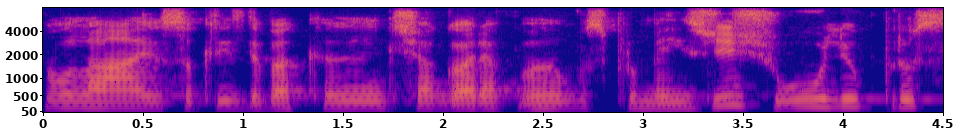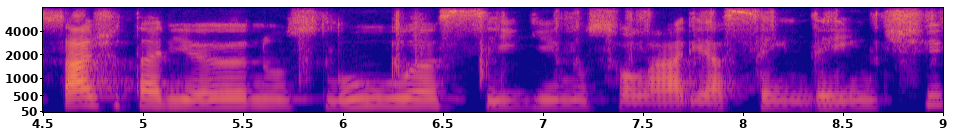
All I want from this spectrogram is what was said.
Olá, eu sou Cris Devacante. Agora vamos para o mês de julho, para os sagitarianos, lua, signo solar e ascendente.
